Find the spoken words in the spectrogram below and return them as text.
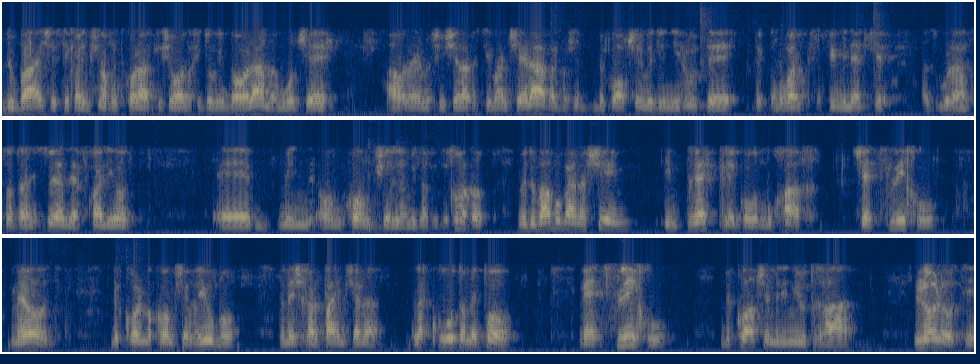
בדובאי שהצליחה למשוך את כל הכישרונות הכי טובים בעולם, למרות שההון האנושי שלה בסימן שאלה, אבל פשוט בכוח של מדיניות וכמובן כספים מנפט שעזרו לעשות את הניסוי הזה, הפכה להיות מין הונג קונג של המזרח התיכון. מדובר פה באנשים עם טרק רקורד מוכח, שהצליחו מאוד בכל מקום שהם היו בו במשך אלפיים שנה. לקחו אותם לפה והצליחו בכוח של מדיניות רעה לא להוציא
